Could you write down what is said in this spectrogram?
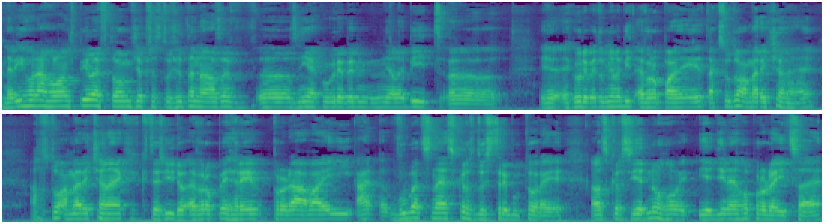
Nevýhoda Holandspiel je v tom, že přestože ten název uh, zní jako kdyby měli být uh, jako kdyby to měli být Evropani, tak jsou to Američané a jsou to američané, kteří do Evropy hry prodávají a vůbec ne skrz distributory, ale skrz jednoho jediného prodejce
